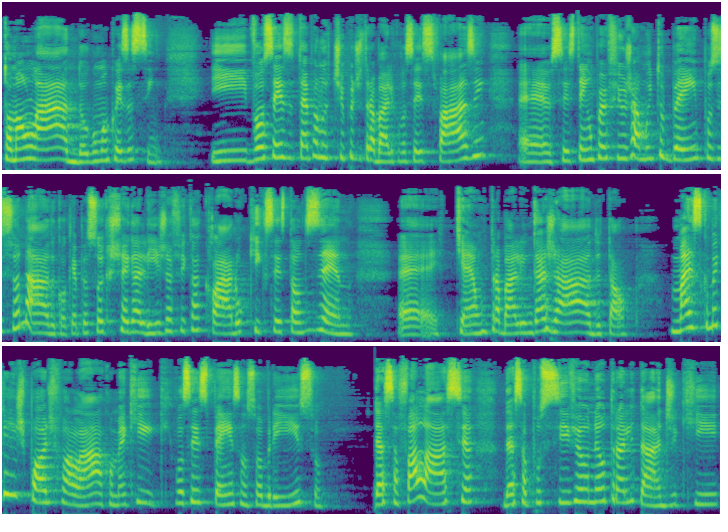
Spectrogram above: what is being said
tomar um lado, alguma coisa assim. E vocês, até pelo tipo de trabalho que vocês fazem, é, vocês têm um perfil já muito bem posicionado. Qualquer pessoa que chega ali já fica claro o que, que vocês estão dizendo. É, que é um trabalho engajado e tal. Mas como é que a gente pode falar? Como é que, que vocês pensam sobre isso? dessa falácia, dessa possível neutralidade que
